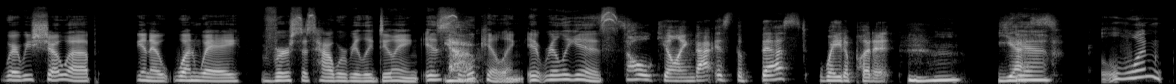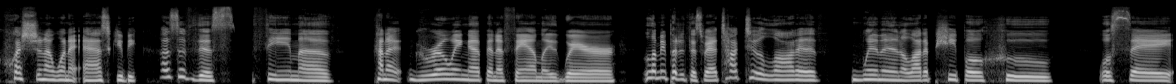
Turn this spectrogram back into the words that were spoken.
where we show up you know one way versus how we're really doing is yeah. soul killing. It really is. Soul killing. That is the best way to put it. Mm-hmm. Yes. Yeah. One question I want to ask you because of this theme of kind of growing up in a family where, let me put it this way I talk to a lot of women, a lot of people who will say,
